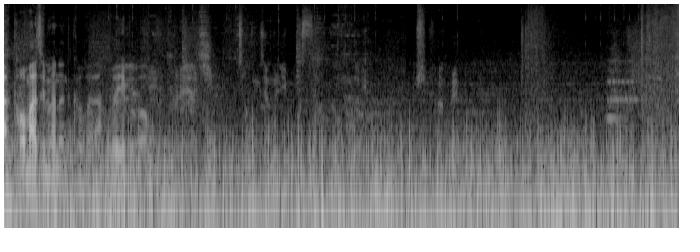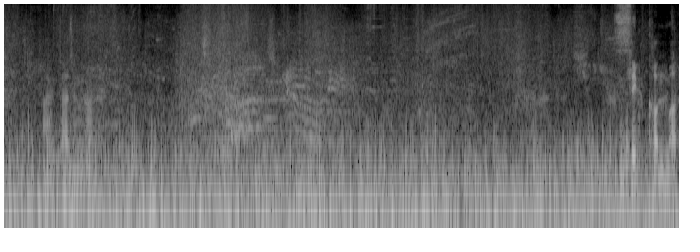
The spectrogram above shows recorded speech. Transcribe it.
나더 맞으면은 그거야. 웨이브가 없는. 아 짜증나네. 씹 겉멋?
